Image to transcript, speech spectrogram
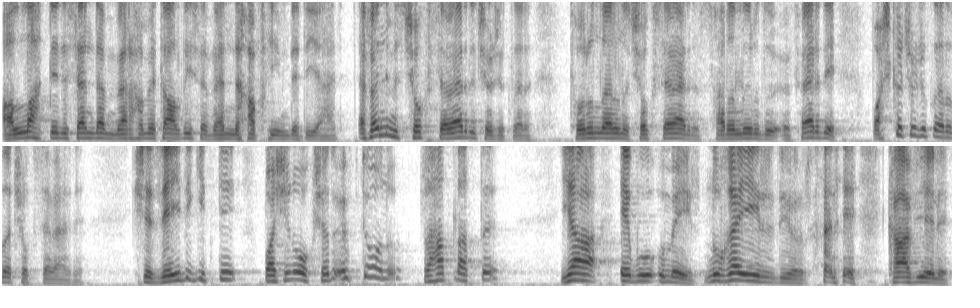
Allah dedi senden merhamet aldıysa ben ne yapayım dedi yani. Efendimiz çok severdi çocukları. Torunlarını çok severdi. Sarılırdı, öperdi. Başka çocukları da çok severdi. İşte Zeyd'i gitti, başını okşadı, öptü onu. Rahatlattı. Ya Ebu Umeyr, Nugayr diyor. Hani kafiyeli.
